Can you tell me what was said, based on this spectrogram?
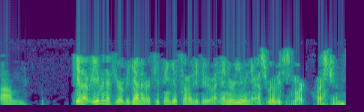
um, you know, even if you're a beginner, if you can get somebody to do an interview and you ask really smart questions,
